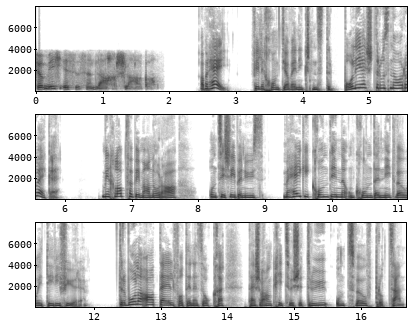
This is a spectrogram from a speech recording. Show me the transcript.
für mich ist es ein Lachschlager. Aber hey, vielleicht kommt ja wenigstens der Polyester aus Norwegen. Wir klopfen bei Manor an und sie schreiben uns, man hätte Kundinnen und Kunden nicht in die führen. Der Wollenanteil von diesen Socken der schwankt zwischen 3 und 12 Prozent.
